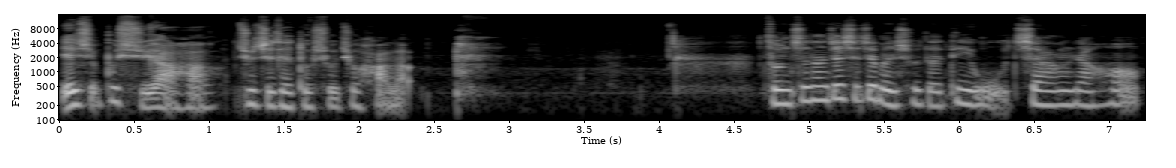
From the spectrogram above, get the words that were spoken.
也许不需要哈，就直接读书就好了。总之呢，这是这本书的第五章。然后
